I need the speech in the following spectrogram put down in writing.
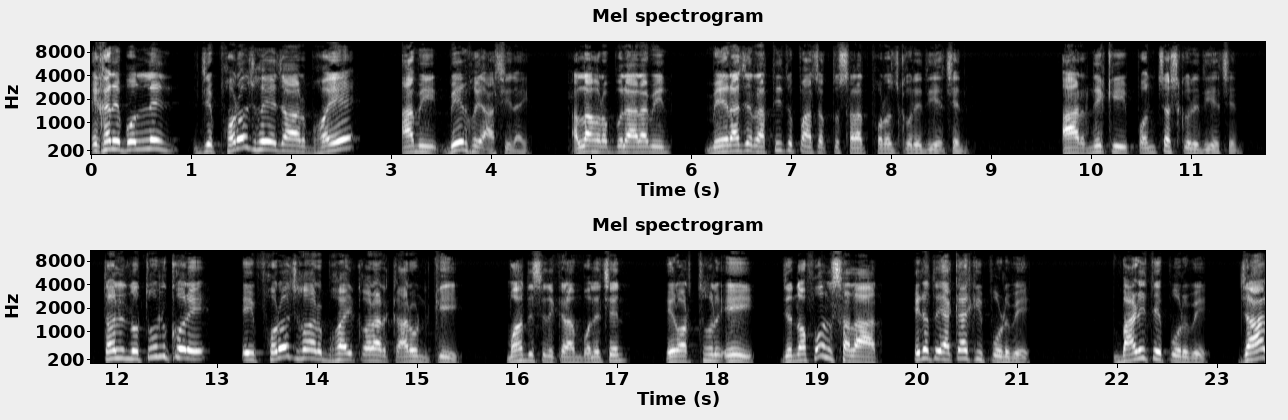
এখানে বললেন যে ফরজ হয়ে যাওয়ার ভয়ে আমি বের হয়ে আসি নাই। আল্লাহ রব্বুল্লা আলমিন মেয়েরাজের রাত্রি তো পাঁচ অক্ট সালাদ ফরজ করে দিয়েছেন আর নেকি পঞ্চাশ করে দিয়েছেন। তাহলে নতুন করে এই ফরজ হওয়ার ভয় করার কারণ কি? মহাদিসিন ইকরাম বলেছেন, এর অর্থ হলো এই যে নফল সালাত, এটা তো একাকি পড়বে। বাড়িতে পড়বে, যার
